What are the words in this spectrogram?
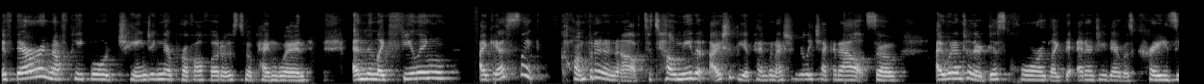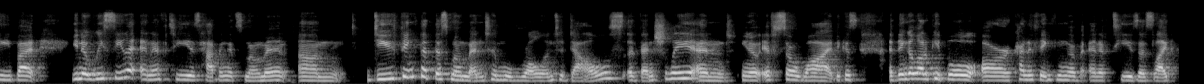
if there are enough people changing their profile photos to a penguin and then like feeling I guess like confident enough to tell me that I should be a penguin. I should really check it out. So I went into their Discord. Like the energy there was crazy. But you know, we see that NFT is having its moment. Um, do you think that this momentum will roll into DAOs eventually? And you know, if so, why? Because I think a lot of people are kind of thinking of NFTs as like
